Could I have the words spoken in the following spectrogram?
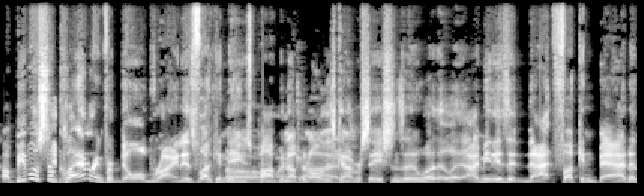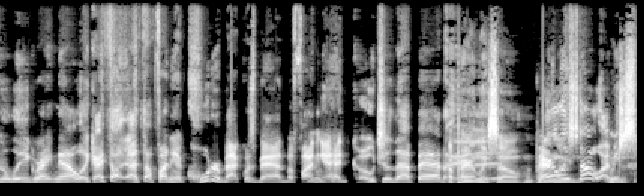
Uh, people are still clamoring for Bill O'Brien. His fucking name's Oh, popping my up in all these conversations. And what, what- I mean, is it that fucking bad in the league right now? Like I thought, I thought finding a quarterback was bad, but finding a head coach is that bad? Apparently Uh, so. Apparently so. I mean, just-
